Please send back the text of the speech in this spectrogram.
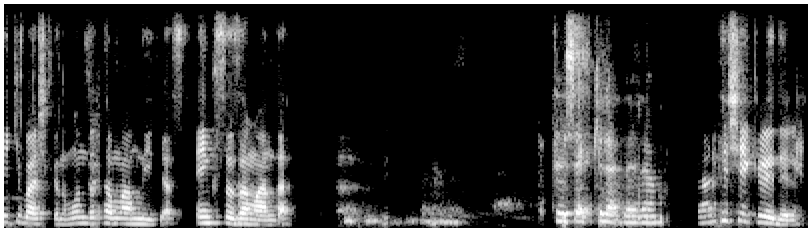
Peki başkanım onu da tamamlayacağız en kısa zamanda. Teşekkür ederim. Ben teşekkür ederim.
